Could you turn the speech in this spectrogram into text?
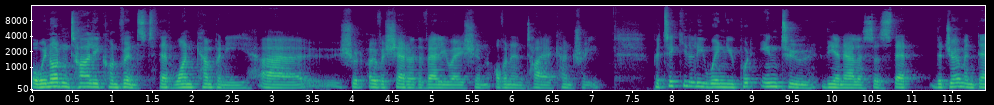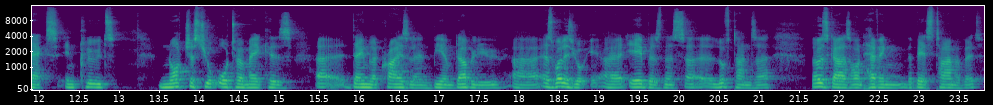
But we're not entirely convinced that one company uh, should overshadow the valuation of an entire country, particularly when you put into the analysis that the German DAX includes not just your automakers, uh, Daimler, Chrysler, and BMW, uh, as well as your uh, air business, uh, Lufthansa. Those guys aren't having the best time of it.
